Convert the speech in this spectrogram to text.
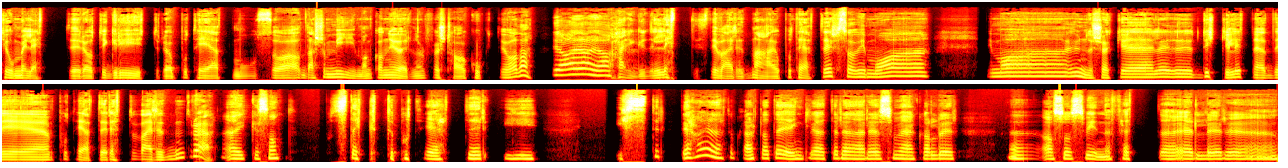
til omeletter og til gryter og potetmos og det er så mye man kan gjøre når du først har kokt det òg, da. Ja, ja, ja. Herregud, det letteste i verden er jo poteter, så vi må, vi må undersøke eller dykke litt ned i potetrettverden, tror jeg. ja. Ikke sant? Stekte poteter i ister. Det har jeg nettopp lært at det egentlig heter det der som jeg kaller eh, altså svinefett eller eh,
